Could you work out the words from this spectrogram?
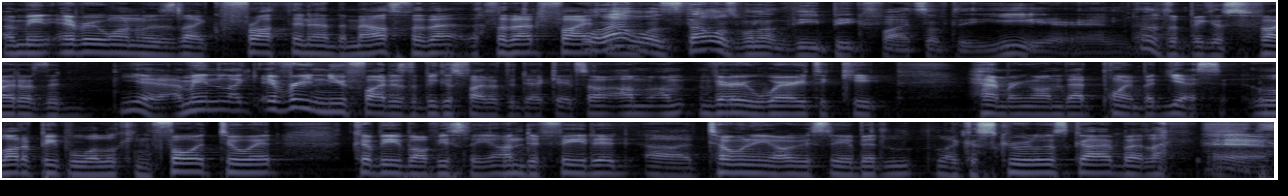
I mean, everyone was like frothing at the mouth for that for that fight. Well, that was that was one of the big fights of the year, and That was the um, biggest fight of the yeah. I mean, like every new fight is the biggest fight of the decade. So I'm I'm very wary to keep hammering on that point. But yes, a lot of people were looking forward to it. Khabib obviously undefeated. Uh, Tony obviously a bit l- like a screwless guy, but like yeah,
